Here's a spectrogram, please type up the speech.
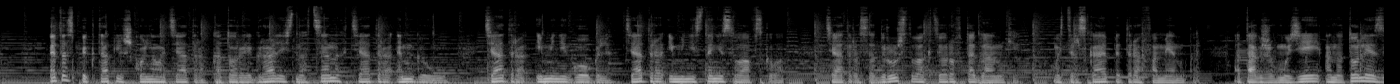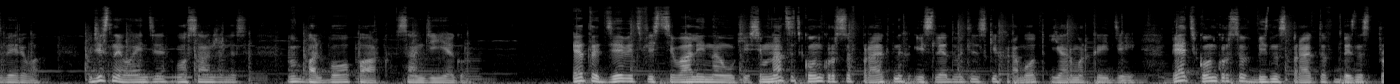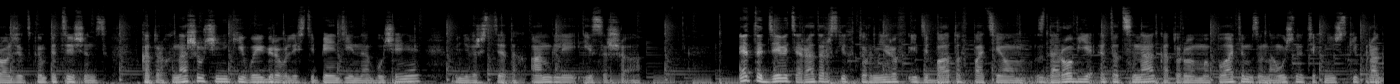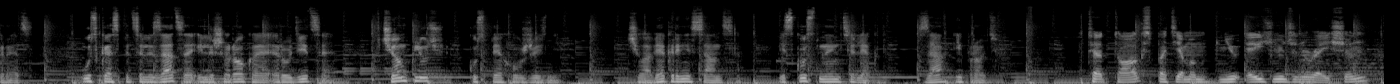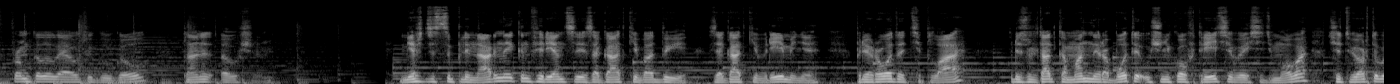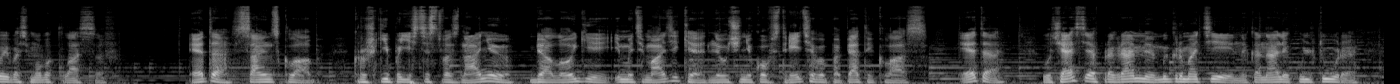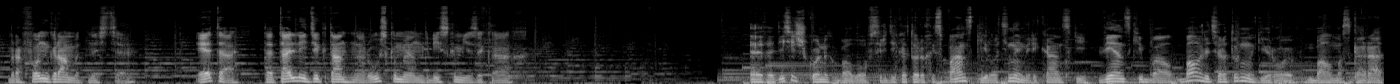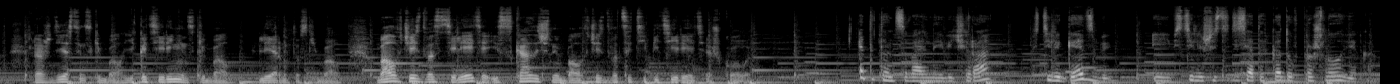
Это спектакли школьного театра, которые игрались на сценах театра МГУ, театра имени Гоголя, театра имени Станиславского, театра Содружества актеров Таганки, мастерская Петра Фоменко, а также в музее Анатолия Зверева, в Диснейленде, Лос-Анджелес, в Бальбоа Парк, Сан-Диего. Это 9 фестивалей науки, 17 конкурсов проектных и исследовательских работ «Ярмарка идей», 5 конкурсов бизнес-проектов Business Project Competitions, в которых наши ученики выигрывали стипендии на обучение в университетах Англии и США. Это 9 ораторских турниров и дебатов по темам «Здоровье – это цена, которую мы платим за научно-технический прогресс», «Узкая специализация или широкая эрудиция – в чем ключ к успеху в жизни?» «Человек Ренессанса» – Искусственный интеллект. За и против. TED Talks по темам New Age, New Generation, From Galileo to Google, Planet Ocean. междисциплинарные конференции «Загадки воды», «Загадки времени», «Природа тепла», результат командной работы учеников 3, 7, 4 и 8 классов. Это Science Club – кружки по естествознанию, биологии и математике для учеников с 3 по 5 класс. Это участие в программе «Мы грамотеи» на канале «Культура», марафон грамотности. Это тотальный диктант на русском и английском языках. Это 10 школьных баллов, среди которых испанский, латиноамериканский, венский бал, бал литературных героев, бал маскарад, рождественский бал, екатерининский бал, лермонтовский бал, бал в честь 20-летия и сказочный бал в честь 25-летия школы. Это танцевальные вечера в стиле Гэтсби и в стиле 60-х годов прошлого века.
